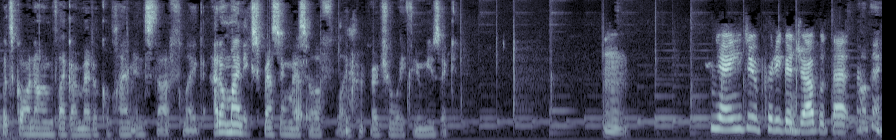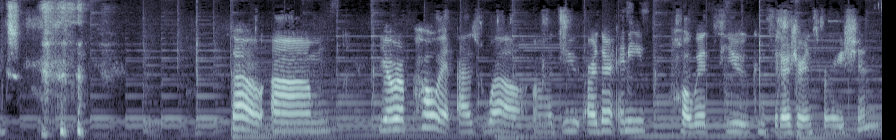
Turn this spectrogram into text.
what's going on with like our medical climate and stuff, like I don't mind expressing myself like virtually through music. Yeah, you do a pretty good job with that. Oh, thanks. So, um, you're a poet as well. Uh, do you, are there any poets you consider as your inspiration?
